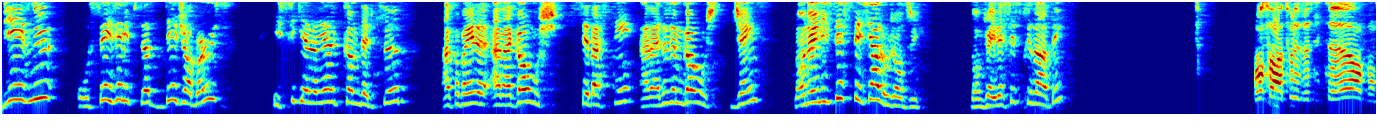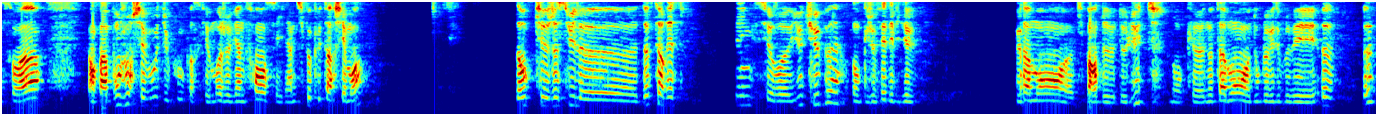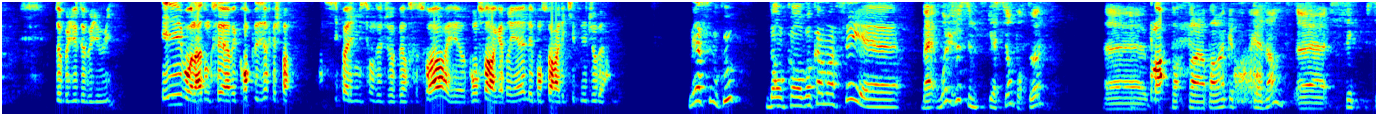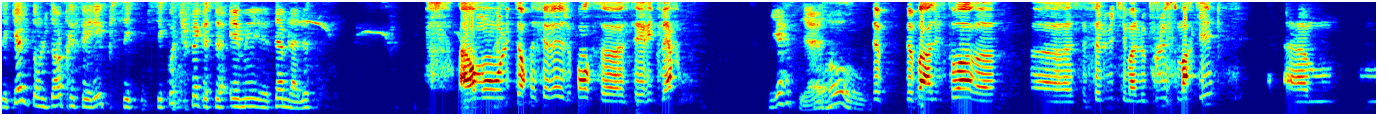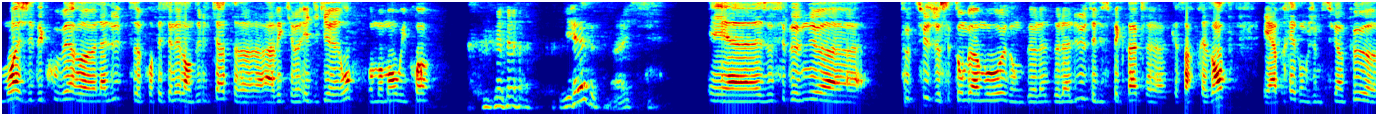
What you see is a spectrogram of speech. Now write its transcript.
Bienvenue au 16e épisode des Jobbers. Ici Gabriel, comme d'habitude, accompagné de, à ma gauche Sébastien, à ma deuxième gauche James. Mais on a un invité spécial aujourd'hui. Donc je vais laisser se présenter. Bonsoir à tous les auditeurs, bonsoir. Enfin bonjour chez vous du coup, parce que moi je viens de France et il est un petit peu plus tard chez moi. Donc je suis le Dr Wrestling sur euh, YouTube, donc je fais des vidéos notamment euh, qui parlent de, de lutte, donc euh, notamment WWE, WWE. Et voilà, donc c'est avec grand plaisir que je participe à l'émission des Jobbers ce soir. Et euh, bonsoir à Gabriel et bonsoir à l'équipe des Jobbers. Merci beaucoup. Donc on va commencer. euh, Ben, moi, j'ai juste une petite question pour toi. Euh, pendant que tu te présentes, euh, c'est c'est quel ton lutteur préféré, puis c'est c'est quoi qui fait que t'as aimé, t'aimes la lutte? Alors mon lutteur préféré, je pense, euh, c'est Ric Flair. yes. Yes. Oh! de par l'histoire, euh, euh, c'est celui qui m'a le plus marqué. Euh, moi, j'ai découvert euh, la lutte professionnelle en 2004 euh, avec euh, Eddie Guerrero au moment où il prend. Yes. Nice. Et euh, je suis devenu euh, tout de suite, je suis tombé amoureux donc de la, de la lutte et du spectacle euh, que ça représente. Et après, donc, je me suis un peu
